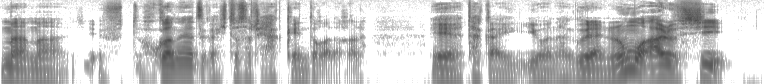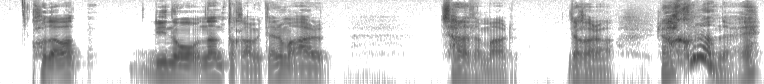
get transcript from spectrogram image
まあまあ他のやつが一皿100円とかだからええ高いようなぐらいのもあるしこだわりのなんとかみたいなのもある。サラダもある。だから楽なんだよね。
